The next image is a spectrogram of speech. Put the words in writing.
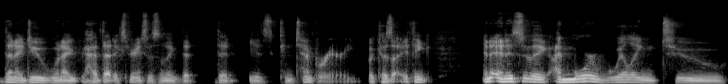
than I do when I have that experience with something that that is contemporary. Because I think, and, and it's like I'm more willing to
